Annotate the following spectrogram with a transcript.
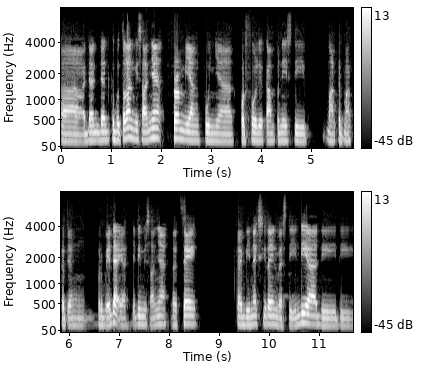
uh, dan dan kebetulan misalnya firm yang punya portfolio companies di market-market yang berbeda ya. Jadi misalnya let's say kayak Binex kita invest di India, di di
